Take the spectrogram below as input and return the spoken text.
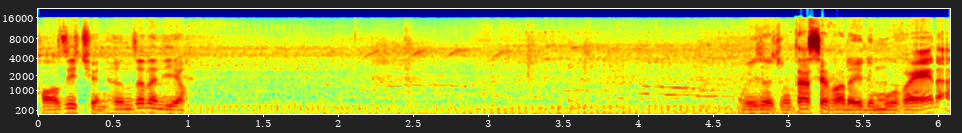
khó di chuyển hơn rất là nhiều. Bây giờ chúng ta sẽ vào đây để mua vé đã.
